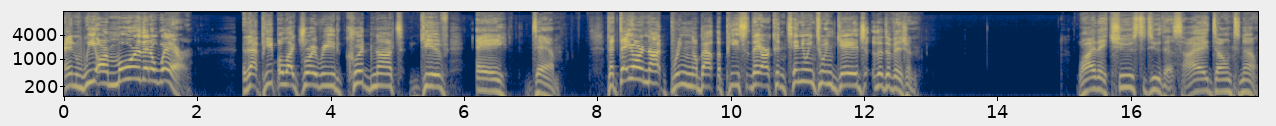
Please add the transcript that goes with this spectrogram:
And we are more than aware that people like Joy Reid could not give a damn. That they are not bringing about the peace, they are continuing to engage the division. Why they choose to do this, I don't know.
